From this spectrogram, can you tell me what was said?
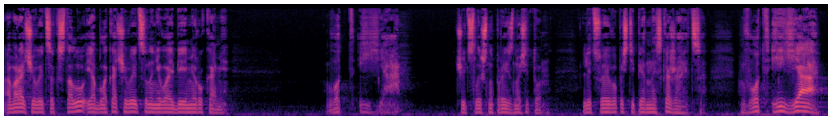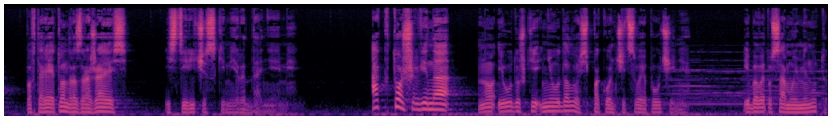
оборачивается к столу и облокачивается на него обеими руками. «Вот и я», — чуть слышно произносит он. Лицо его постепенно искажается. «Вот и я!» — повторяет он, разражаясь истерическими рыданиями. «А кто ж вина...» Но Иудушке не удалось покончить свое поучение, ибо в эту самую минуту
